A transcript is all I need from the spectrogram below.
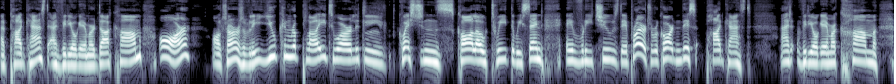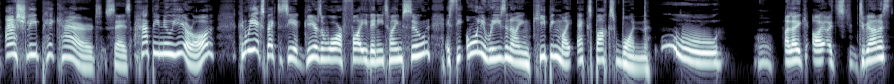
at podcast at videogamer.com or alternatively, you can reply to our little questions call out tweet that we send every Tuesday prior to recording this podcast at videogamer.com. Ashley Picard says, Happy New Year all. Can we expect to see a Gears of War 5 anytime soon? It's the only reason I'm keeping my Xbox One. Ooh. I like. I, I to be honest,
